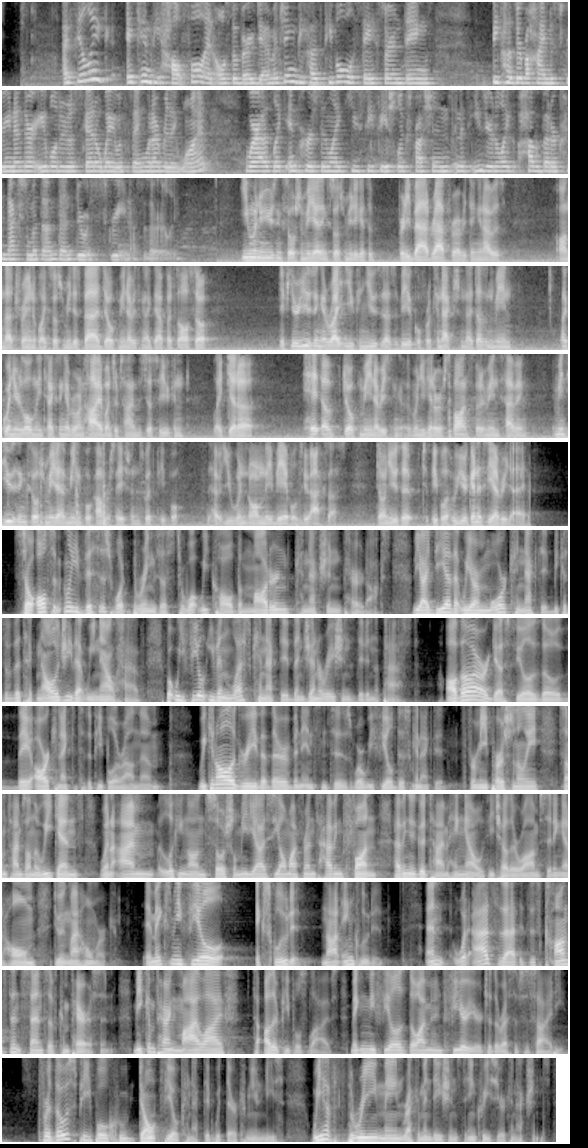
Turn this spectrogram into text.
I feel like it can be helpful and also very damaging because people will say certain things because they're behind a screen and they're able to just get away with saying whatever they want. Whereas like in person, like you see facial expressions and it's easier to like have a better connection with them than through a screen necessarily. Even when you're using social media, I think social media gets a pretty bad rap for everything, and I was on that train of like social media is bad, dopamine, everything like that. But it's also, if you're using it right, you can use it as a vehicle for connection. That doesn't mean like when you're lonely texting everyone hi a bunch of times just so you can like get a hit of dopamine every single when you get a response. But it means having it means using social media to have meaningful conversations with people that you wouldn't normally be able to access. Don't use it to people who you're going to see every day. So ultimately, this is what brings us to what we call the modern connection paradox. The idea that we are more connected because of the technology that we now have, but we feel even less connected than generations did in the past. Although our guests feel as though they are connected to the people around them, we can all agree that there have been instances where we feel disconnected. For me personally, sometimes on the weekends when I'm looking on social media, I see all my friends having fun, having a good time, hanging out with each other while I'm sitting at home doing my homework. It makes me feel excluded, not included. And what adds to that is this constant sense of comparison. Me comparing my life to other people's lives, making me feel as though I'm inferior to the rest of society. For those people who don't feel connected with their communities, we have three main recommendations to increase your connections.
